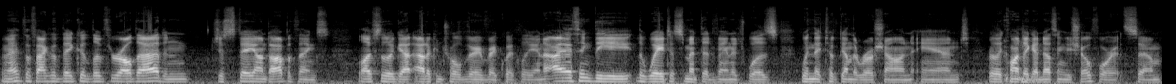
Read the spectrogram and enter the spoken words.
the fact that they could live through all that and just stay on top of things. Lifestealer got out of control very, very quickly. And I think the, the way to cement the advantage was when they took down the Roshan, and really Quantic had nothing to show for it. So,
